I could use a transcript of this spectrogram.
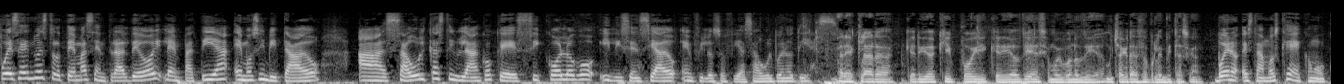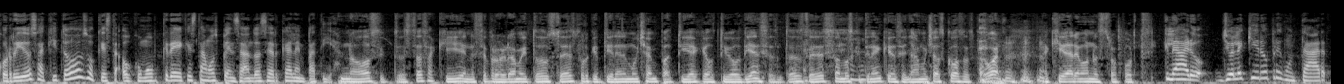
Pues es nuestro tema central de hoy, la empatía. Hemos invitado a Saúl Castiblanco, que es psicólogo y licenciado en filosofía. Saúl, buenos días. María Clara, querido equipo y querida audiencia, muy buenos días. Muchas gracias por la invitación. Bueno, ¿estamos qué? ¿Como corridos aquí todos o, qué está, o cómo cree que estamos pensando acerca de la empatía? No, si tú estás aquí en este programa y todos ustedes porque tienen mucha empatía que cautiva audiencias. Entonces ustedes son los que tienen que enseñar muchas cosas. Pero bueno, aquí daremos nuestro aporte. Claro, yo le quiero preguntar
